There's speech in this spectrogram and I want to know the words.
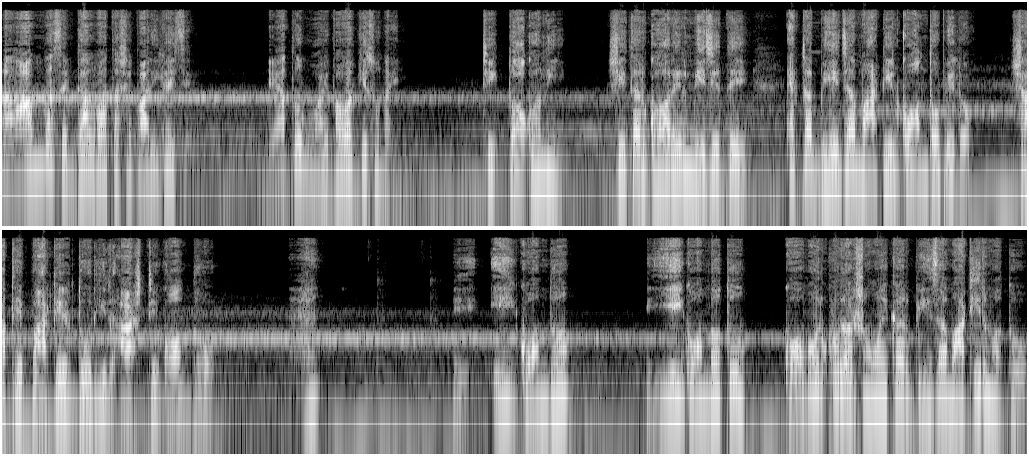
আম গাছের ডাল বাতাসে বাড়ি খাইছে। এত ভয় পাওয়ার কিছু নাই। ঠিক তখনই সে তার ঘরের মেঝেতে একটা ভেজা মাটির গন্ধ পেল। সাথে পাটের দড়ির আষ্টে গন্ধ। হ্যাঁ? এই গন্ধ? এই গন্ধ তো কবর খোলার সময়কার ভেজা মাটির মতো।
